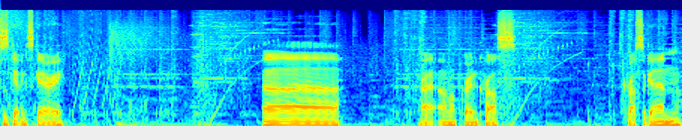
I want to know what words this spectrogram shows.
This is getting scary. Uh, Alright, I'm upgrading cross. Cross again.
